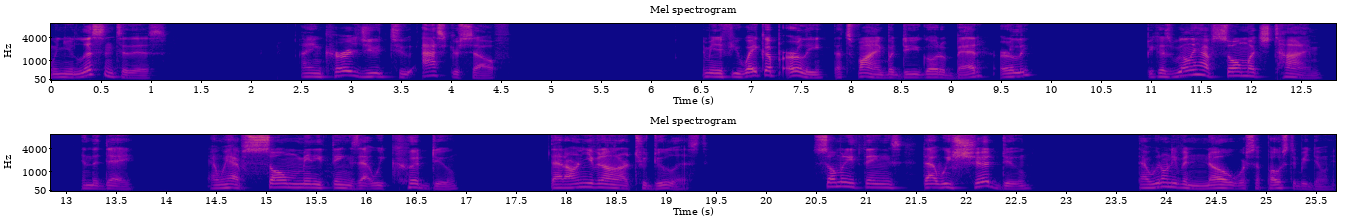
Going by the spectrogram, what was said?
when you listen to this, I encourage you to ask yourself I mean, if you wake up early, that's fine, but do you go to bed early? Because we only have so much time in the day and we have so many things that we could do that aren't even on our to do list. So many things that we should do that we don't even know we're supposed to be doing.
